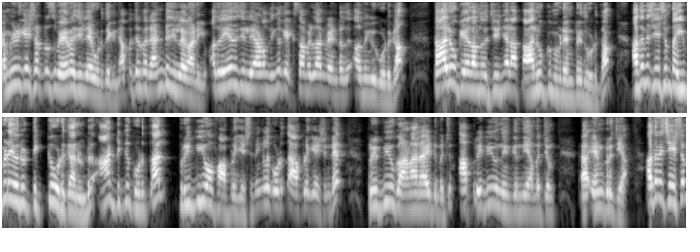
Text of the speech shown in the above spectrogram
കമ്മ്യൂണിക്കേഷൻ അഡ്രസ്സ് വേറെ ജില്ലയാണ് കൊടുത്തേക്കുന്നത് അപ്പോൾ ചിലപ്പോൾ രണ്ട് ജില്ല കാണിക്കും. അതിൽ ഏത് ജില്ലയാണോ നിങ്ങൾക്ക് എക്സാം എഴുതാൻ വേണ്ടത് അത് നിങ്ങൾക്ക് കൊടുക്കാം. താലൂക്ക് ഏതാന്ന് വെച്ച് കഴിഞ്ഞാൽ ആ താലൂക്കും ഇവിടെ എന്റർ ചെയ്ത് കൊടുക്കാം. അതിനുശേഷം ഇവിടെ ഒരു ടിക്ക് കൊടുക്കാനുണ്ട്. ആ ടിക്ക് കൊടുത്താൽ പ്രിവ്യൂ ഓഫ് ആപ്ലിക്കേഷൻ നിങ്ങൾ കൊടുത്ത ആപ്ലിക്കേഷന്റെ പ്രിവ്യൂ കാണാനായിട്ട് പറ്റും. ആ പ്രിവ്യൂ നിങ്ങൾക്ക് എന്ത് ചെയ്യാൻ പറ്റും? എൻട്രി ചെയ്യാം. അതിനുശേഷം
